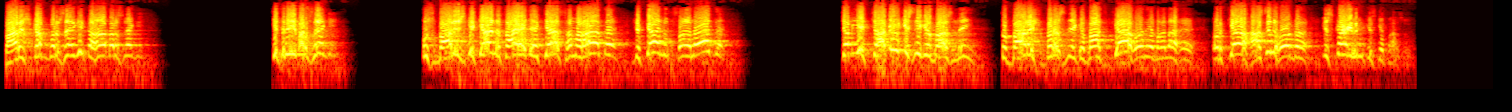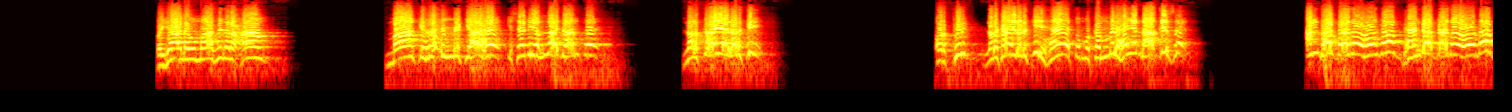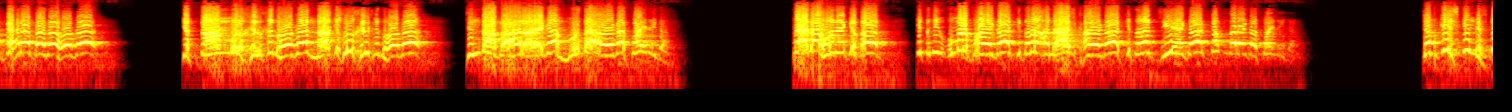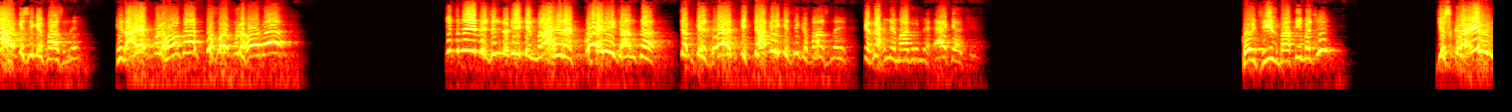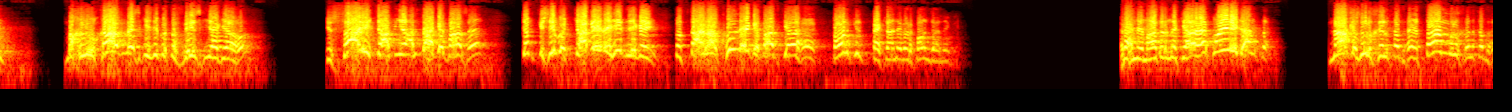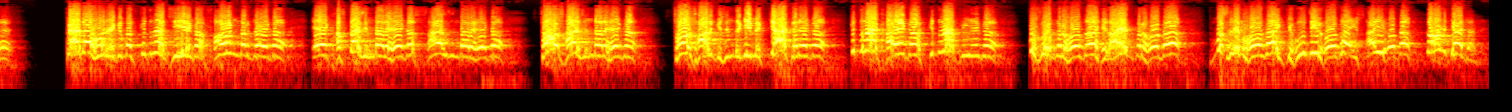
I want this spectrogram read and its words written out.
بارش کب برسے گی؟ کہاں برسے گی؟ کتنی برسے گی؟ اس بارش کے کیا نتائج ہیں؟ کیا ثمرات ہیں؟ جو کیا نقصانات ہیں؟ جب یہ چابی کسی کے پاس نہیں، تو بارش برسنے کے بعد کیا ہونے والا ہے اور کیا حاصل ہوگا؟ اس کا علم کس کے پاس ہوگا؟ لو معافی رحام ماں کے رحم میں کیا ہے؟ اسے بھی اللہ جانتا ہے۔ لڑکا یا لڑکی؟ اور پھر لڑکا یا لڑکی ہے تو مکمل ہے یا ناقص ہے؟ اندھا پیدا ہوگا، بھینگا پیدا ہوگا، بہرا پیدا ہوگا، یا تام الخلقت ہوگا، ناقص الخلقت ہوگا، زندہ باہر آئے گا، مردہ آئے گا، کوئی نہیں جانتا پیدا ہونے کے بعد کتنی عمر پائے گا، کتنا اناج کھائے گا، کتنا جیے گا، کب مرے گا، کوئی نہیں جانتا جبکہ اس کی مفتاح کسی کے پاس نہیں۔ ہدایت پر ہوگا، کفر پر ہوگا کتنی بھی زندگی کے مراحل ہیں، کوئی نہیں جانتا، جبکہ غیر کی چابی کسی کے پاس نہیں کہ رہنے مادر میں ہے کیا چیز۔ کوئی چیز باقی بچی؟ جس کا علم مخلوقات میں کسی کو تفویض کیا گیا ہو، یہ ساری چابیاں اللہ کے پاس ہیں۔ جب کسی کو چابی نہیں دی گئی، تو تالا کھلنے کے بعد کیا ہے؟ کون کس پہچانے اور کون جانے گے؟ رہنے مادر میں کیا ہے؟ کوئی نہیں جانتا۔ ناقص الخلقت ہے، تام الخلقت ہے۔ پیدا ہونے کے بعد کتنا جیے گا، فوراً مر جائے گا۔ ایک ہفتہ زندہ رہے گا، سال زندہ رہے گا، سو سال زندہ رہے گا۔ سو سال کی زندگی میں کیا کرے گا؟ کتنا کھائے گا؟ کتنا پیے گا؟ کفر پر ہوگا، ہدایت پر ہوگا، مسلم ہوگا، یہودی ہوگا، عیسائی ہوگا، کون کیا جانے؟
